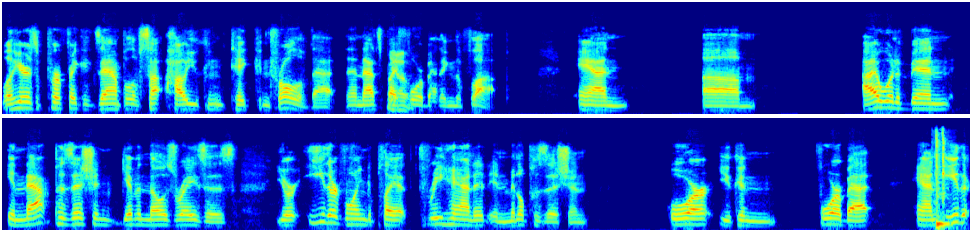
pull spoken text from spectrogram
Well, here's a perfect example of so, how you can take control of that, and that's by Yep. four betting the flop. And um, I would have been in that position given those raises. You're either going to play it three handed in middle position, or you can four bet, and either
